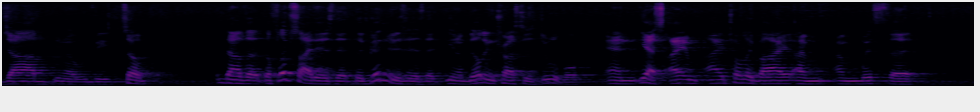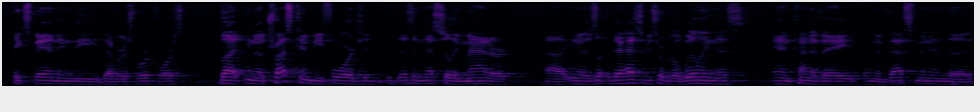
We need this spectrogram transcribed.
job, you know, would be. So now the, the flip side is that the good news is that, you know, building trust is doable. And yes, I am, I totally buy, I'm, I'm with the expanding the diverse workforce. But, you know, trust can be forged. It, it doesn't necessarily matter. Uh, you know, there has to be sort of a willingness and kind of a, an investment in the,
